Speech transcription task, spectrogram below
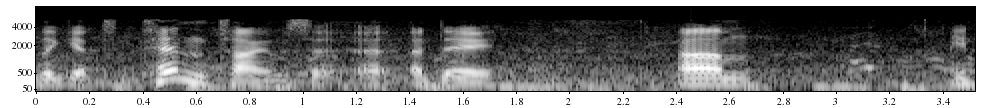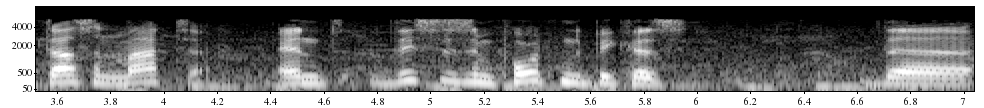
they get to ten times a, a day. Um, it doesn't matter. And this is important because the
